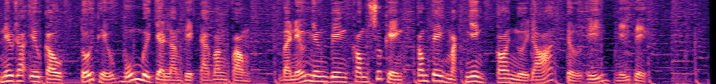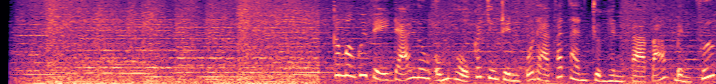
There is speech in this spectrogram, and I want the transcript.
nêu ra yêu cầu tối thiểu 40 giờ làm việc tại văn phòng và nếu nhân viên không xuất hiện, công ty mặc nhiên coi người đó tự ý nghỉ việc. Cảm ơn quý vị đã luôn ủng hộ các chương trình của Đài Phát thanh truyền hình và báo Bình Phước.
